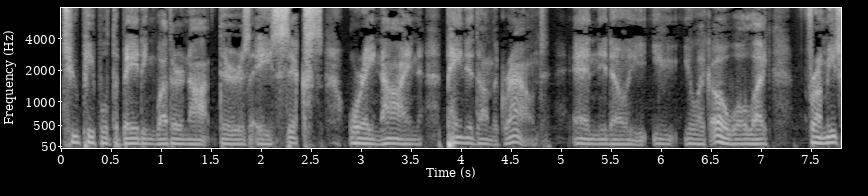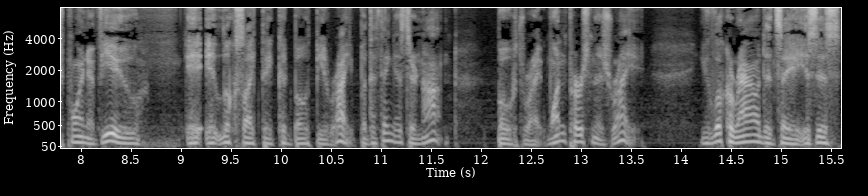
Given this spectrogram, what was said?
two people debating whether or not there's a six or a nine painted on the ground, and you know you you're like, oh well, like from each point of view, it, it looks like they could both be right. But the thing is, they're not both right. One person is right. You look around and say, is this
